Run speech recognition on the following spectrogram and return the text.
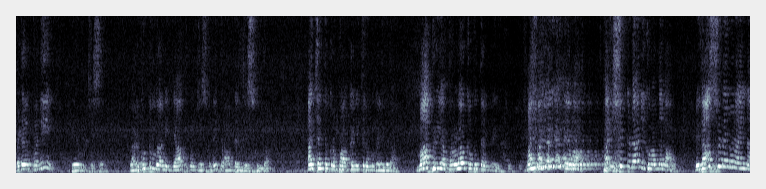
బిడ్డల పని దేవుడు చేశారు. వారి కుటుంబాన్ని జ్ఞాపకం చేసుకుని ప్రార్థన చేసుకుందాం. అత్యంత కృపా కనికరము కలిగిన మా ప్రియ పరలోకపు తండ్రి మహిమ కలిగిన దేవా పరిశుద్ధుడా నీకు వందనాలు. మీ దాసుడను నాయన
